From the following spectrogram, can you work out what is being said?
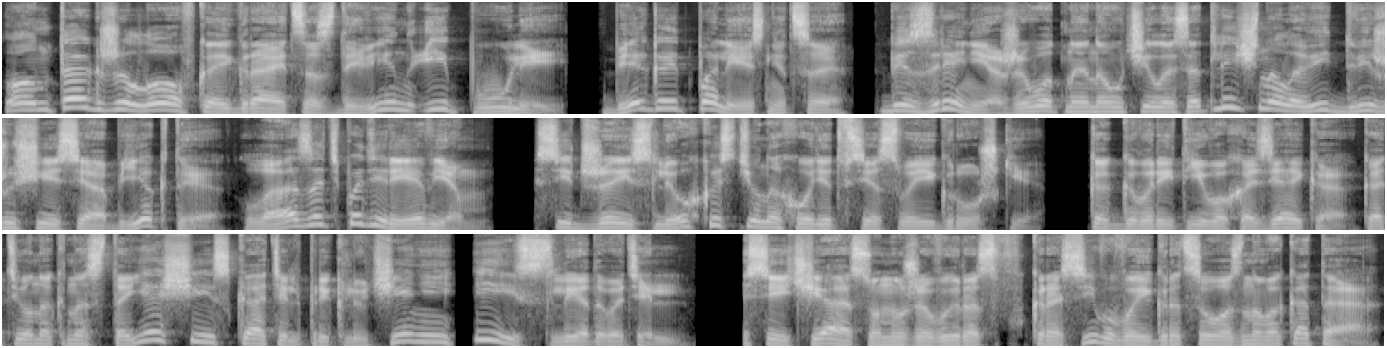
Он также ловко играется с Девин и пулей, бегает по лестнице. Без зрения животное научилось отлично ловить движущиеся объекты, лазать по деревьям. Сиджей с легкостью находит все свои игрушки. Как говорит его хозяйка, котенок – настоящий искатель приключений и исследователь. Сейчас он уже вырос в красивого и грациозного кота.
